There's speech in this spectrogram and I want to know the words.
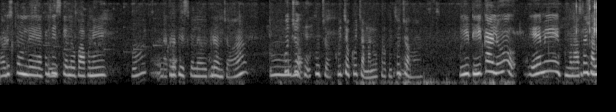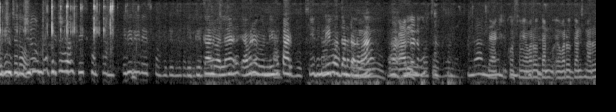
నడుస్తూ ఉండే. ఎక్కడ తీసుకెళ్ళావు పాపని? ఎక్కడ తీసుకెళ్ళావు? ఇక్కడే ఉంచావా? కూర్చో కూర్చో. కూర్చో కూర్చోమ్మా నువ్వు కూడా కూర్చో. కూర్చోమ్మా. ఈ టీకాలు ఏమీ నష్టం కలిగించదు. ఇది ఈ టీకాల వల్ల ఎవరు నీవు పార్పు? నీవు వద్దంటున్నావా? వ్యాక్సిన్ కోసం ఎవరు వద్దని ఎవరు వద్దంటున్నారు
